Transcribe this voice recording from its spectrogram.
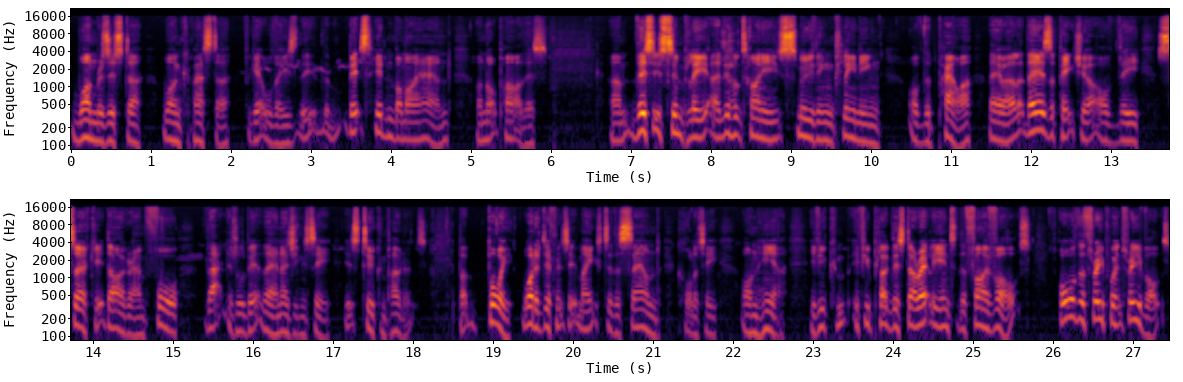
one resistor, one capacitor. Forget all these. The, the bits hidden by my hand are not part of this. Um, this is simply a little tiny smoothing, cleaning of the power. There, are, there's a picture of the circuit diagram for that little bit there. And as you can see, it's two components. But boy, what a difference it makes to the sound quality on here. If you if you plug this directly into the 5 volts or the 3.3 volts,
